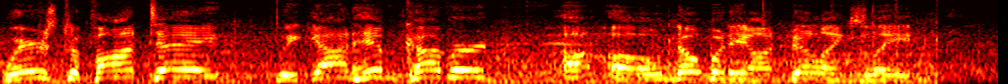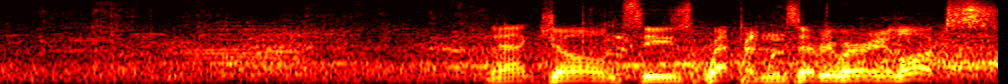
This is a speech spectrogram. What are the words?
Where's DeVonta? We got him covered. Uh-oh, nobody on Billingsley. Mac Jones sees weapons everywhere he looks.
